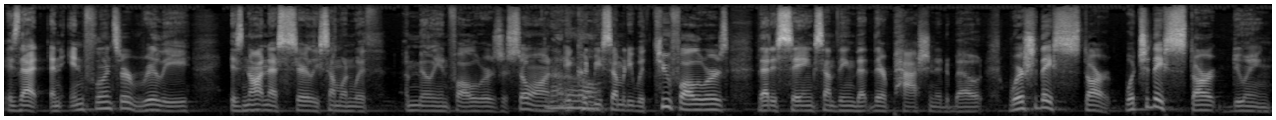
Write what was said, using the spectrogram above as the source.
is that an influencer really is not necessarily someone with a million followers or so on. Not it could all. be somebody with two followers that is saying something that they're passionate about. Where should they start? What should they start doing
